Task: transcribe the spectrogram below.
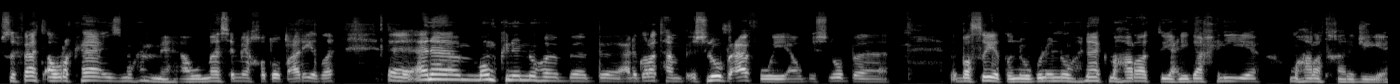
بصفات أو ركائز مهمة أو ما نسميها خطوط عريضة آه أنا ممكن ب على قولتهم بأسلوب عفوي أو بأسلوب آه بسيط أنه يقول أنه هناك مهارات يعني داخلية ومهارات خارجية.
